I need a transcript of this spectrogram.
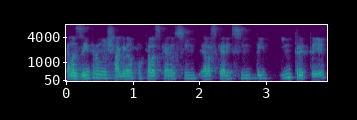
Elas entram no Instagram porque elas querem se, elas querem se entreter,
